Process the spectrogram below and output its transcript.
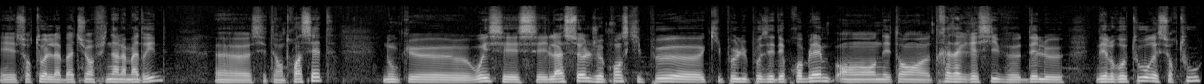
Et surtout, elle l'a battue en finale à Madrid. C'était en 3-7. Donc oui, c'est la seule, je pense, qui peut, qui peut lui poser des problèmes en étant très agressive dès le, dès le retour. Et surtout,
